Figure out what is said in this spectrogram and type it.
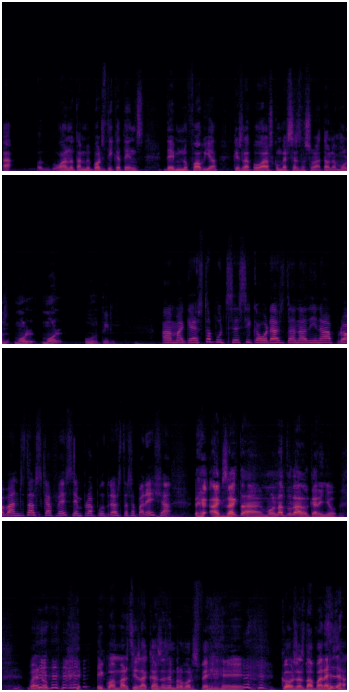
Ah, bueno, també pots dir que tens demnofòbia, que és la por a les converses de sobre la taula. Molt, molt, molt útil. Amb aquesta potser sí que hauràs d'anar a dinar, però abans dels cafès sempre podràs desaparèixer. Exacte, molt natural, carinyo. Bueno, i quan marxis a casa sempre pots fer coses de parella,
